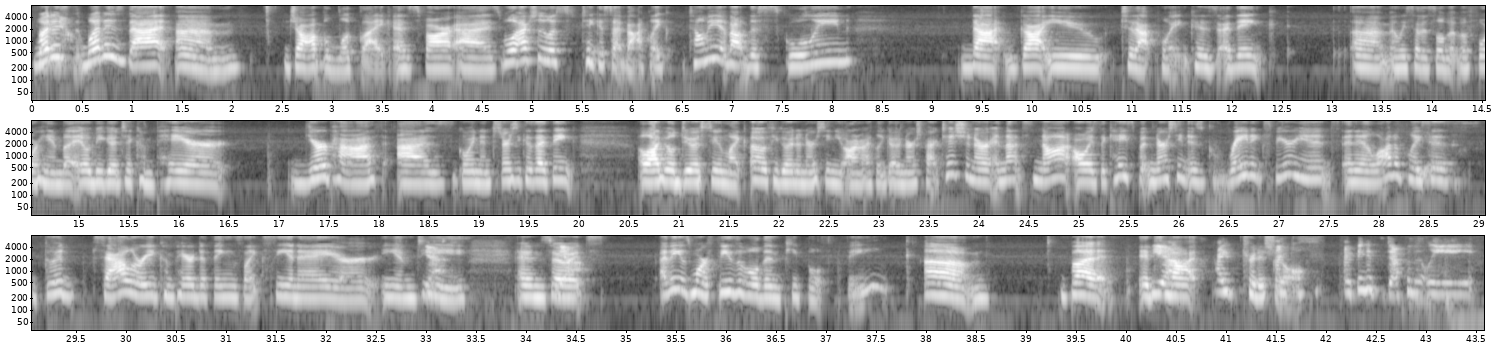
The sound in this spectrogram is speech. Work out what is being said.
What right is now. what is that um job look like as far as well actually let's take a step back. Like tell me about the schooling that got you to that point because i think um, and we said this a little bit beforehand but it would be good to compare your path as going into nursing because i think a lot of people do assume like oh if you go into nursing you automatically go nurse practitioner and that's not always the case but nursing is great experience and in a lot of places. Yes good salary compared to things like CNA or EMT. Yes. And so yeah. it's I think it's more feasible than people think. Um but it's yeah. not I, traditional. I, I think it's definitely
